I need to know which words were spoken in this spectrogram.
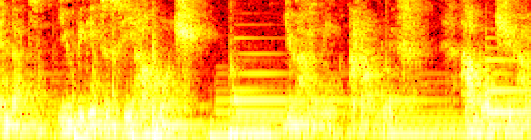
and that you begin to see how much you have been crowned with, how much you have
